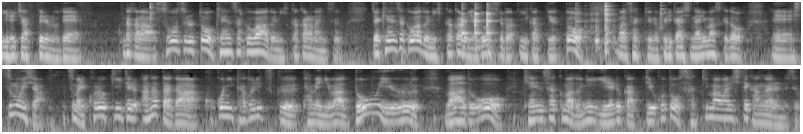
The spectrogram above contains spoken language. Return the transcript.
入れちゃってるので、だから、そうすると検索ワードに引っかからないんですよ。じゃあ検索ワードに引っかかるにはどうすればいいかっていうと、まあさっきの繰り返しになりますけど、えー、質問者、つまりこれを聞いてるあなたがここにたどり着くためにはどういうワードを検索窓に入れるかっていうことを先回りして考えるんですよ。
